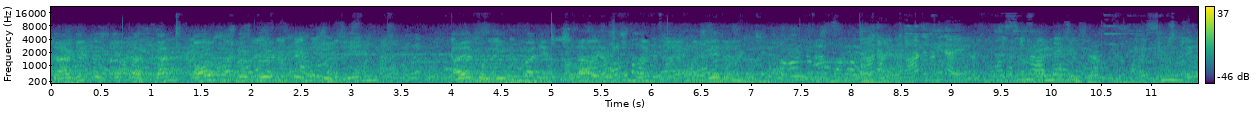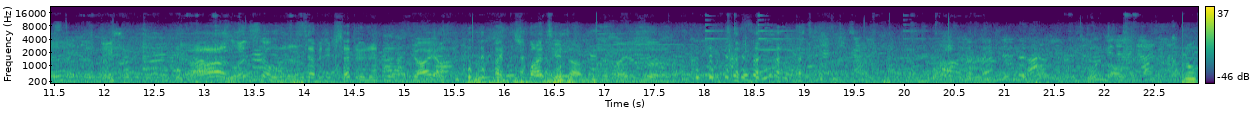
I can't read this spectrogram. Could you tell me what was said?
Da gibt es etwas ganz Außergewöhnliches zu sehen. Also gegenüber dem ah, ja, sonst doch. Das ist ja mit dem Zettel. Ne? Ja, ja. Ein mal erzählt haben. Das war so. Flug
